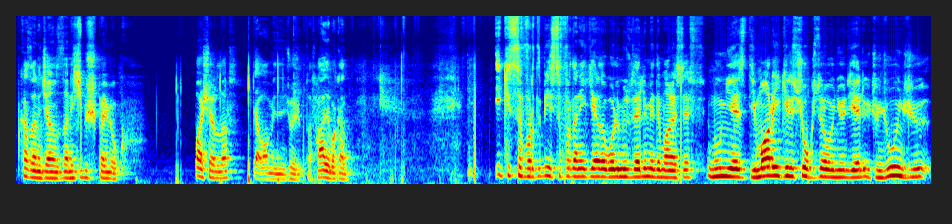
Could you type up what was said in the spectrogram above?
kazanacağınızdan hiçbir şüphem yok. Başarılar. Devam edin çocuklar. Hadi bakalım. 2-0'dı 1-0'dan ilk yarıda golümüz verilmedi maalesef. Nunez, Di Maria ikilisi çok güzel oynuyor. Diğeri üçüncü oyuncu.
